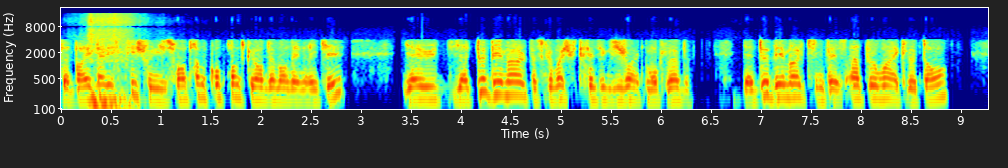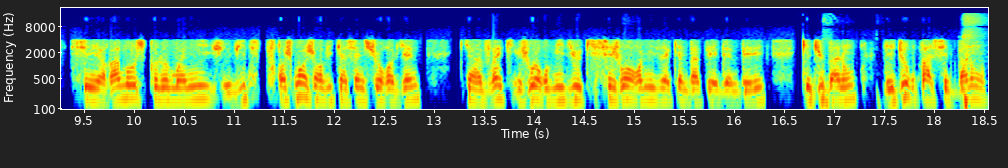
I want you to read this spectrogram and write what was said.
ça, dans l'état d'esprit, qu'ils sont en train de comprendre ce que leur demande Enrique. Il y a eu, il y a deux bémols parce que moi je suis très exigeant avec mon club. Il y a deux bémols qui me plaisent un peu moins avec le temps. C'est Ramos, Colomwani. J'ai vite, franchement, j'ai envie qu'Asensio revienne, qui est un vrai joueur au milieu, qui sait jouer en remise avec Mbappé et Dembélé, qui est du ballon. Les deux ont pas assez de ballon.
